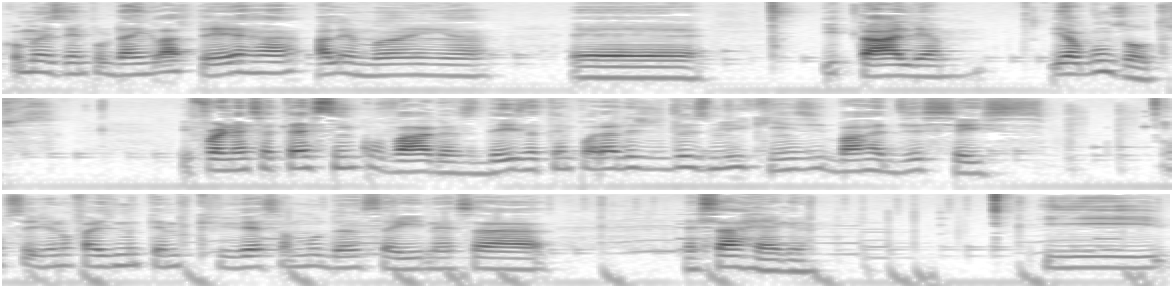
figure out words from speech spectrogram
como exemplo da Inglaterra, Alemanha, é, Itália, e alguns outros, e fornece até 5 vagas desde a temporada de 2015/16. Ou seja, não faz muito tempo que vive essa mudança aí nessa, nessa regra. E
